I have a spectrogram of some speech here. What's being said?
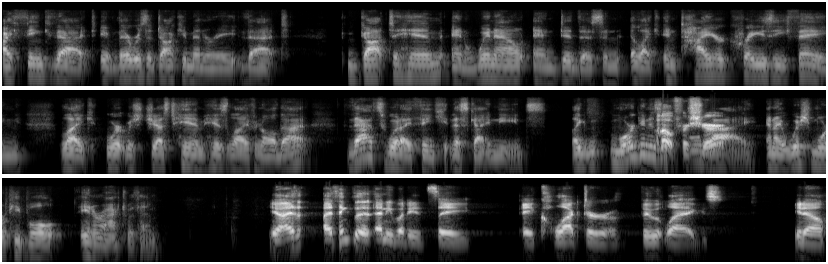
I think that if there was a documentary that got to him and went out and did this and uh, like entire crazy thing, like where it was just him, his life, and all that, that's what I think this guy needs. Like Morgan is a Oh, for sure. guy, and I wish more people interact with him. Yeah, I, th- I think that anybody that's a a collector of bootlegs, you know,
